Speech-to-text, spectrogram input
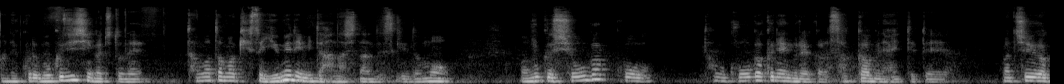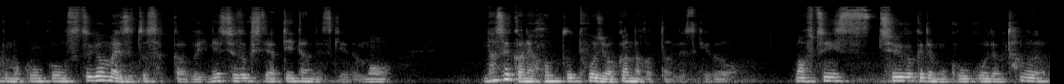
まあね、これ僕自身がちょっとね、たまたま今朝夢で見た話なんですけれども、まあ、僕小学校、多分高学年ぐらいからサッカー部に入ってて、まあ、中学も高校、卒業までずっとサッカー部にね、所属してやっていたんですけれども、なぜかね、本当当時わかんなかったんですけど、まあ普通に中学でも高校でも多分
